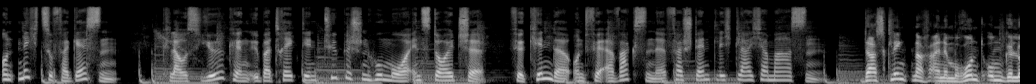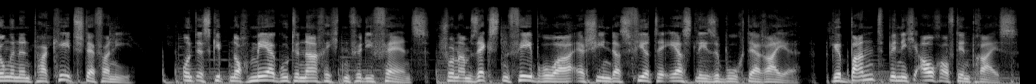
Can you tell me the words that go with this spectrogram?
Und nicht zu vergessen, Klaus Jöken überträgt den typischen Humor ins Deutsche, für Kinder und für Erwachsene verständlich gleichermaßen. Das klingt nach einem rundum gelungenen Paket, Stefanie. Und es gibt noch mehr gute Nachrichten für die Fans. Schon am 6. Februar erschien das vierte Erstlesebuch der Reihe. Gebannt bin ich auch auf den Preis.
